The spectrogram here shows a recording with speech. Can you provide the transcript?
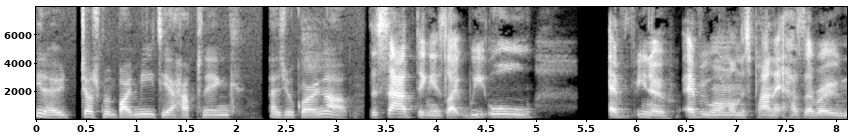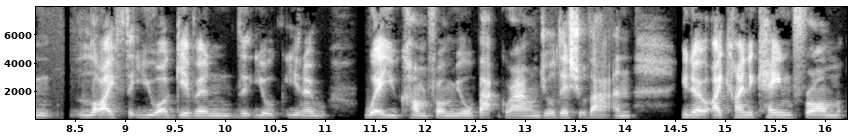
you know, judgment by media happening as you're growing up. The sad thing is, like, we all, every, you know, everyone on this planet has their own life that you are given, that you're, you know, where you come from, your background, your this, your that. And, you know, I kind of came from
